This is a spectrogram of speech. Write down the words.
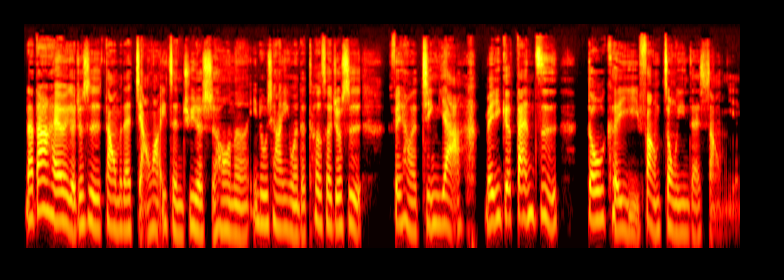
那当然还有一个就是，当我们在讲话一整句的时候呢，印度腔英文的特色就是非常的惊讶，每一个单字都可以放重音在上面。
